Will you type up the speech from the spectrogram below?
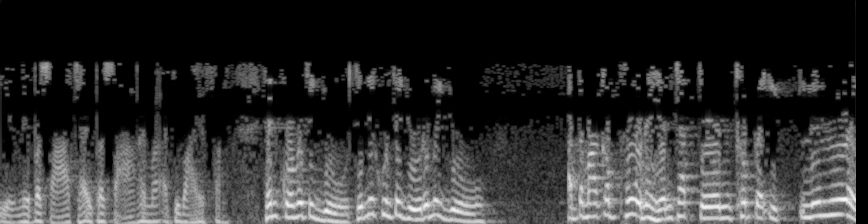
อีกในภาษาใช้ภาษาให้มาอธิบายให้ฟัง เห็นควรว่าจะอยู่ ทีนี้คุณจะอยู่หรือไม่อยู่อาตมาก็พูดให้เห็นชัดเจนเข้าไปอีกเรื่อย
